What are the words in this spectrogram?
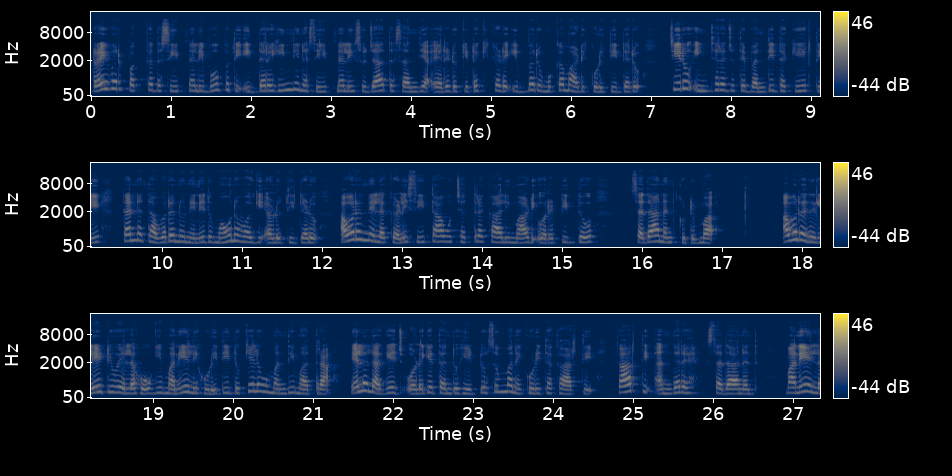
ಡ್ರೈವರ್ ಪಕ್ಕದ ಸೀಟ್ನಲ್ಲಿ ಭೂಪತಿ ಇದ್ದರೆ ಹಿಂದಿನ ಸೀಟ್ನಲ್ಲಿ ಸುಜಾತ, ಸಂಧ್ಯಾ ಎರಡು ಕಿಟಕಿ ಕಡೆ ಇಬ್ಬರು ಮುಖ ಮಾಡಿ ಕುಳಿತಿದ್ದರು. ಚಿರು ಇಂಚರ ಜೊತೆ ಬಂದಿದ್ದ ಕೀರ್ತಿ ತನ್ನ ತವರನ್ನು ನೆನೆದು ಮೌನವಾಗಿ ಅಳುತ್ತಿದ್ದಳು. ಅವರನ್ನೆಲ್ಲ ಕಳಿಸಿ ತಾವು ಛತ್ರ ಖಾಲಿ ಮಾಡಿ ಹೊರಟಿದ್ದು ಸದಾನಂದ್ ಕುಟುಂಬ. ಅವರ ರಿಲೇಟಿವ್ ಎಲ್ಲ ಹೋಗಿ ಮನೆಯಲ್ಲಿ ಉಳಿದಿದ್ದು ಕೆಲವು ಮಂದಿ ಮಾತ್ರ. ಎಲ್ಲ ಲಗೇಜ್ ಒಳಗೆ ತಂದು ಇಟ್ಟು ಸುಮ್ಮನೆ ಕುಳಿತ ಕಾರ್ತಿ. ಕಾರ್ತಿ ಅಂದರೆ ಸದಾನಂದ್. ಮನೆಯೆಲ್ಲ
